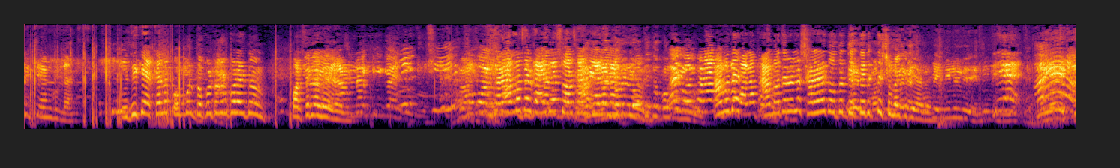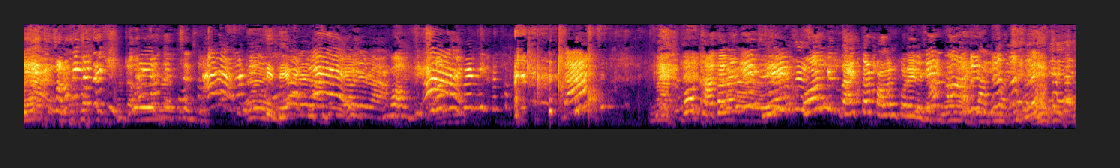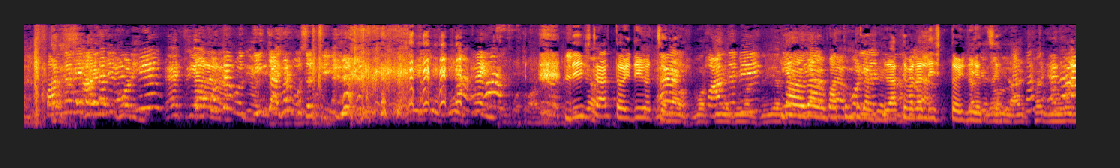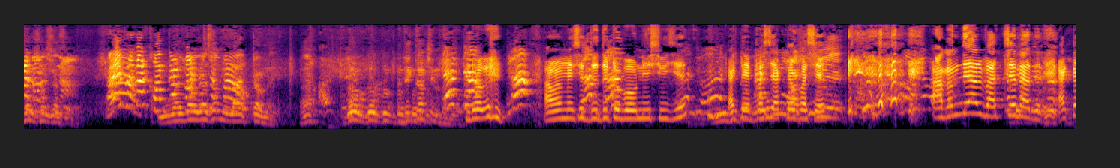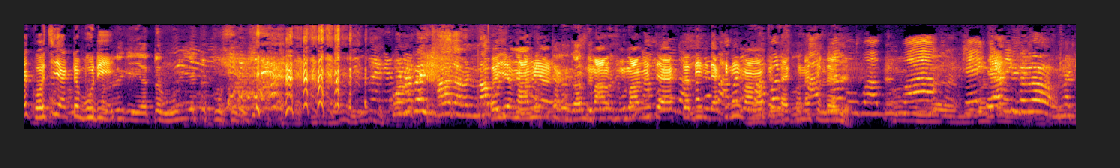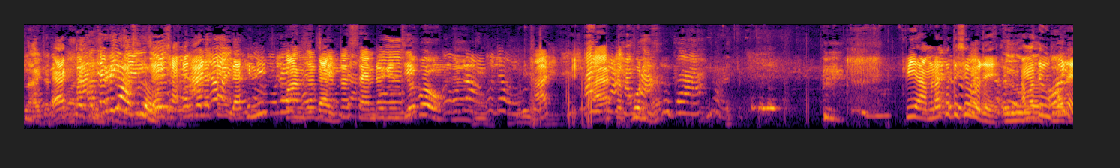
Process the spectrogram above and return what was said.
কানের চেনগুলা ওইদিকে এখানে কম্বল দখল টকল করে একদম পার্সোনাল হয়ে গেছে আমাদের গাইডের দরকার নেই ওরা গাইড দিয়ে হবে। আমাদের আমাদের হলো সারা রাত ওদের দেখতে দেখতে সময় কেটে যাবে ও খাতা নিয়ে ও কিন্তু দায়িত্ব পালন করে রেখেছে তিন চারবার বসেছি লিস্ট আর তৈরি হচ্ছে না রাত্রেবেলা লিস্ট তৈরি হচ্ছে হ্যাঁ ঢোকে- আমার মেসে দু দুটো বউ নিয়ে শুয়েছে একটা এপাশে একটা পাশে। আনন্দে আর বাচ্চা না যে। একটা কচি একটা বুড়ি। না ওই যে মামি মামি তো একটা দিন দেখেনি মামাকে তাই কোনে চলে আসে সকালবেলা দেখেনি পাঞ্জাবি একটা স্যান্ডো গেঞ্জি আর আর একটা ঘড়ি। পি আমরা কোথায় শোবো আমাদের উপরে?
